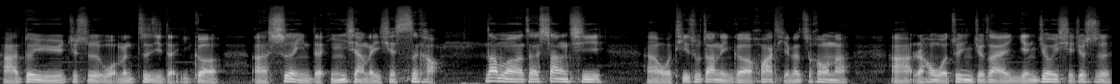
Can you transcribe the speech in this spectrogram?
啊，对于就是我们自己的一个呃摄影的影响的一些思考。那么在上期啊，我提出这样的一个话题了之后呢，啊，然后我最近就在研究一些就是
